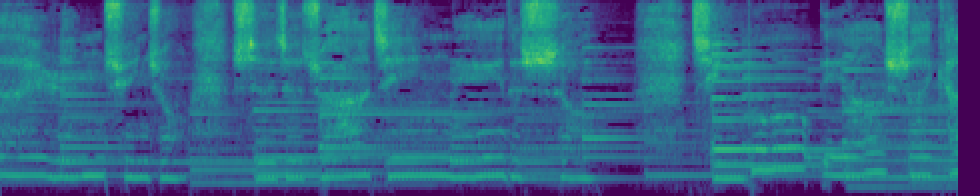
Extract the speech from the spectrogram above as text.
人群中试着抓紧你的手，请不要甩开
